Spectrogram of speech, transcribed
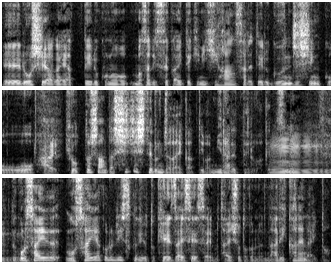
えー、ロシアがやっているこのまさに世界的に批判されている軍事侵攻を、はい、ひょっとしてあんた支持してるんじゃないかって今見られてるわけですね。で、これ最、もう最悪のリスクでいうと経済制裁の対象とかになりかねないと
